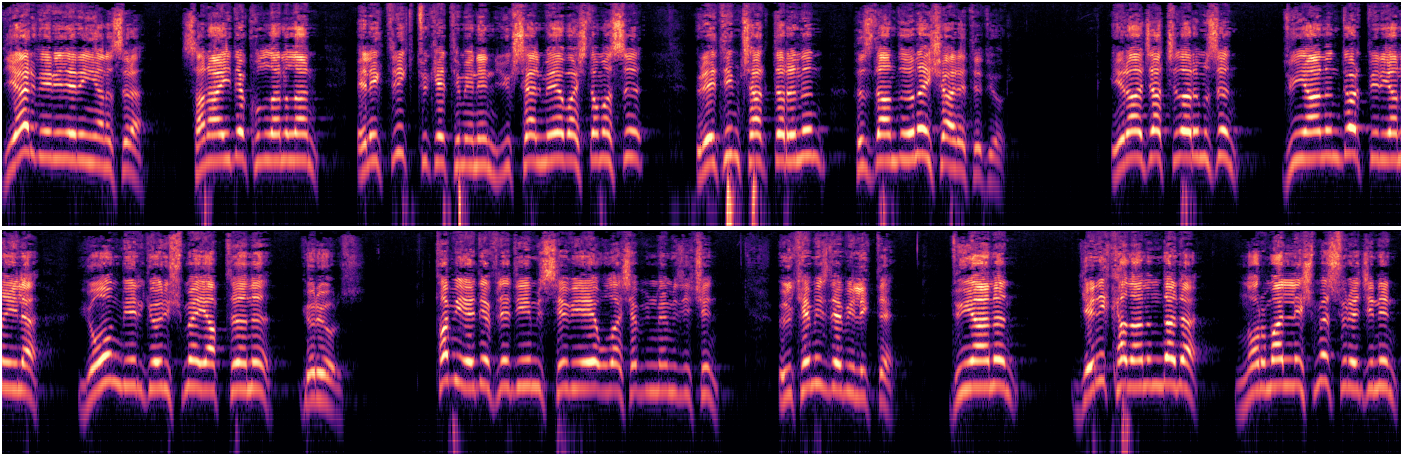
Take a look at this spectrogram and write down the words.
Diğer verilerin yanı sıra sanayide kullanılan elektrik tüketiminin yükselmeye başlaması üretim şartlarının hızlandığına işaret ediyor. İhracatçılarımızın dünyanın dört bir yanıyla yoğun bir görüşme yaptığını görüyoruz. Tabii hedeflediğimiz seviyeye ulaşabilmemiz için ülkemizle birlikte dünyanın geri kalanında da normalleşme sürecinin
